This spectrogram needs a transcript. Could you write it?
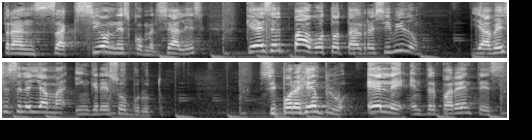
transacciones comerciales que es el pago total recibido y a veces se le llama ingreso bruto. Si por ejemplo L entre paréntesis,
